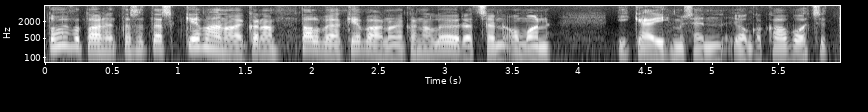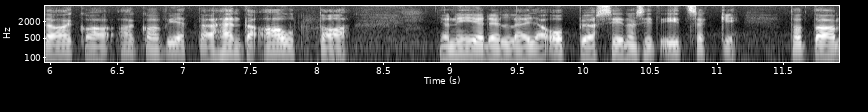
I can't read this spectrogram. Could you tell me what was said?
toivotaan, että sä tässä kevään aikana, talve- ja kevään aikana löydät sen oman ikäihmisen, jonka voit sitten aikaa, aikaa viettää, häntä auttaa ja niin edelleen ja oppia siinä sitten itsekin. Tota,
